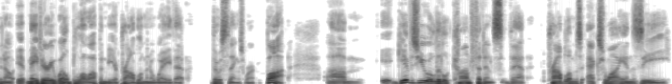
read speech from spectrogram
you know it may very well blow up and be a problem in a way that those things weren't bought. um, it gives you a little confidence that problems x y and z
